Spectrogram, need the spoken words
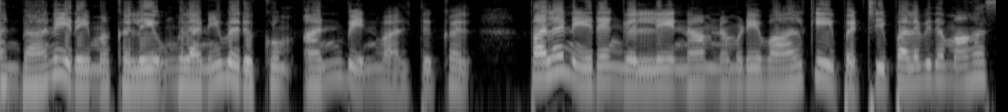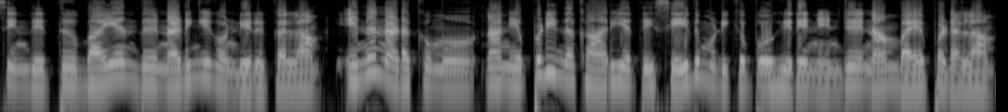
அன்பான இறைமக்களே உங்கள் அனைவருக்கும் அன்பின் வாழ்த்துக்கள். பல நேரங்களிலே நாம் நம்முடைய வாழ்க்கையை பற்றி பலவிதமாக சிந்தித்து பயந்து நடுங்கி கொண்டிருக்கலாம். என்ன நடக்குமோ நான் எப்படி இந்த காரியத்தை செய்து முடிக்கப் போகிறேன் என்று நாம் பயப்படலாம்.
